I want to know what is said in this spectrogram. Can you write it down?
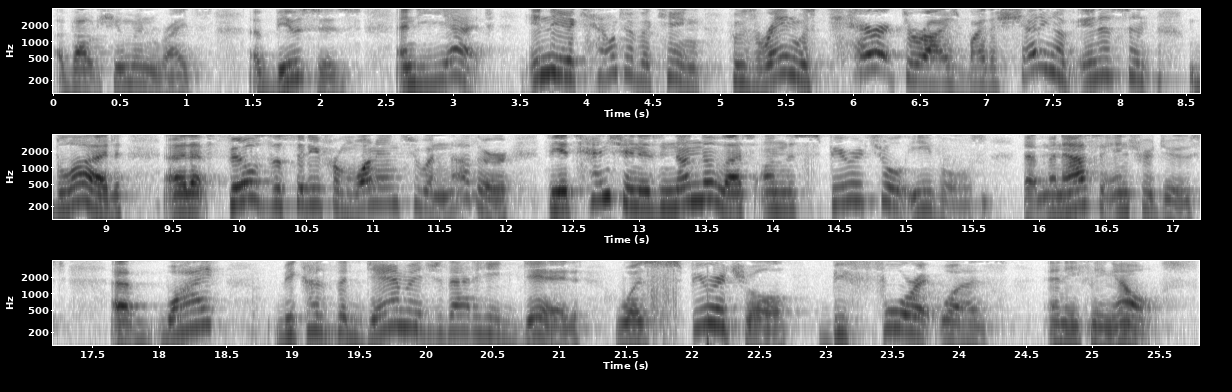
about human rights abuses. And yet, in the account of a king whose reign was characterized by the shedding of innocent blood uh, that fills the city from one end to another, the attention is nonetheless on the spiritual evils that Manasseh introduced. Uh, why? Because the damage that he did was spiritual before it was anything else.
